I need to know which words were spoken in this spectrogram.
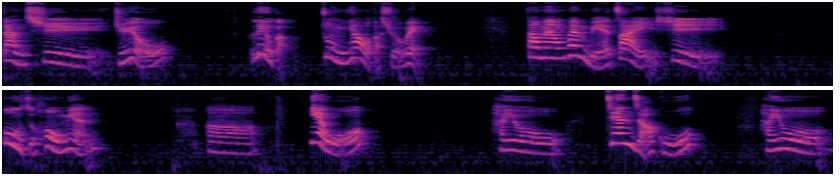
但是只有。六个重要的穴位，它们分别在是肚子后面、呃腋窝，还有肩胛骨，还有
